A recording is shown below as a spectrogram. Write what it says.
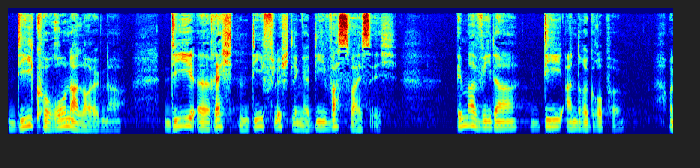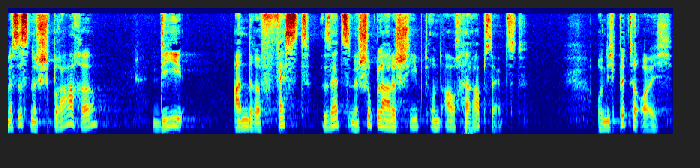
die Corona-Leugner, die äh, Rechten, die Flüchtlinge, die was weiß ich. Immer wieder die andere Gruppe. Und es ist eine Sprache, die andere festsetzt, in eine Schublade schiebt und auch herabsetzt. Und ich bitte euch,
